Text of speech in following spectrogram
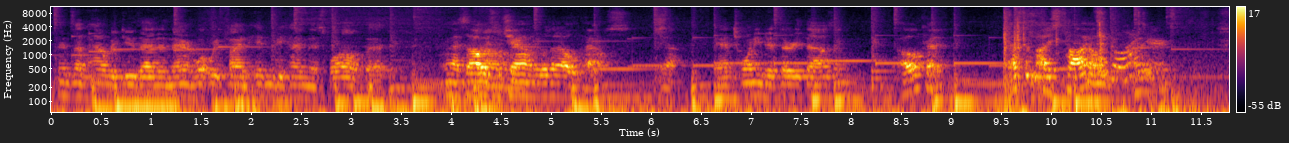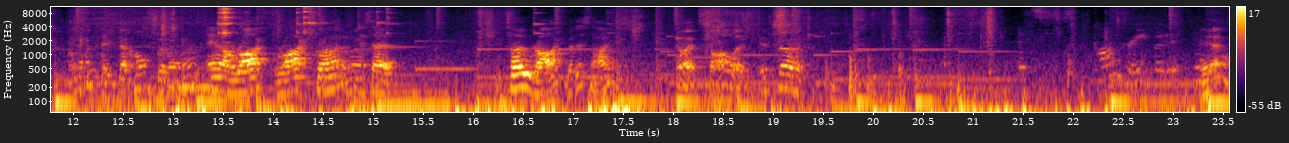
Depends on how we do that in there and what we find hidden behind this wall, but And that's always Um, the challenge with an old house. Yeah. yeah, twenty to thirty thousand. Oh, okay. That's a nice tile. I'm gonna take that home for that. And a rock rock front. I mean, it's that faux rock, but it's nice. No, it's solid. It's uh, It's concrete, but it, Yeah.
